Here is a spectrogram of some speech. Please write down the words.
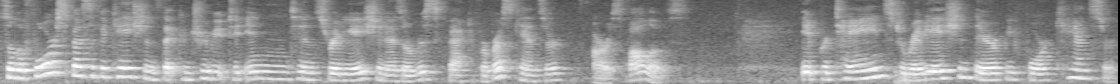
So the four specifications that contribute to intense radiation as a risk factor for breast cancer are as follows. It pertains to radiation therapy for cancer.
